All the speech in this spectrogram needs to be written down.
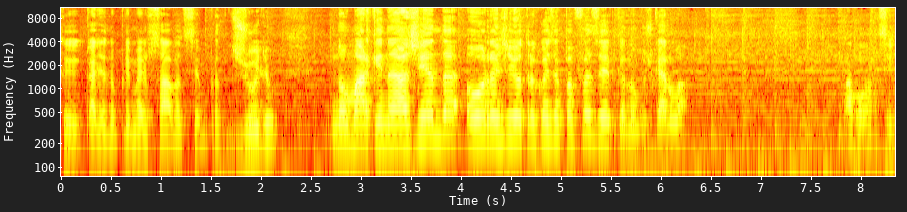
que calha no primeiro sábado sempre de julho. Não marquem na agenda ou arranjem outra coisa para fazer, que eu não vos quero lá. Tá bom, assim?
